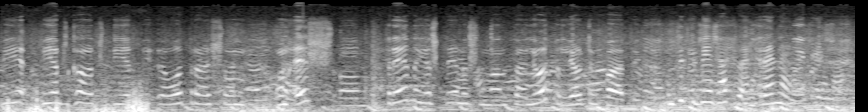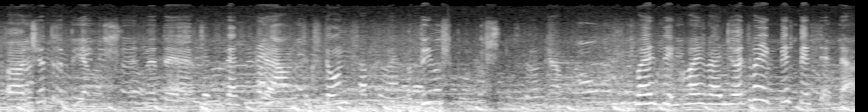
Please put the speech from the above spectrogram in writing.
vie, viens gads bija otrais, un, un es um, trenējos, trenējos, un man tā ļoti, ļoti patīk. Un cik tu bieži aptuveni trenējies dienā? Uh, četri dienas nedēļā, Četras dienas nedēļā un cik stundas aptuveni? divas stundas. Jā. Vai, vai, vai ļoti vajag piespiesties tā?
